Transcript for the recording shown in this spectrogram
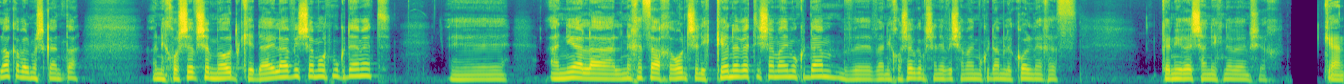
לא אקבל משכנתה, אני חושב שמאוד כדאי להביא שמאות מוקדמת. אה, אני על הנכס האחרון שלי כן הבאתי שמאי מוקדם, ו- ואני חושב גם שאני אביא שמאי מוקדם לכל נכס, כנראה שאני אקנה בהמשך. כן,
